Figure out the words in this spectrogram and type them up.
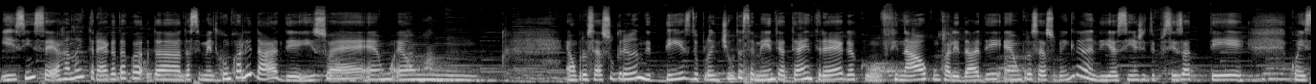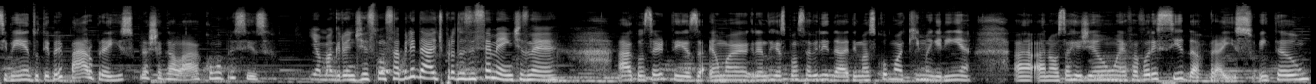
e se encerra na entrega da, da, da semente com qualidade. Isso é, é um, é um é um processo grande, desde o plantio da semente até a entrega com final, com qualidade, é um processo bem grande. E assim a gente precisa ter conhecimento, ter preparo para isso, para chegar lá como precisa. E é uma grande responsabilidade produzir sementes, né? Ah, com certeza. É uma grande responsabilidade. Mas como aqui em Mangueirinha, a, a nossa região é favorecida para isso. Então,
